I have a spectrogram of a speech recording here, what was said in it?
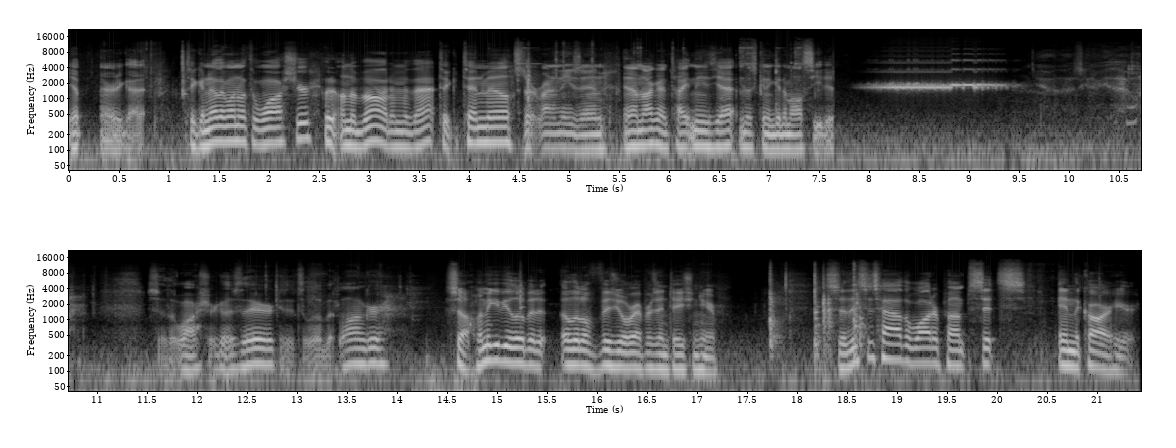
Yep, I already got it. Take another one with a washer, put it on the bottom of that, take a 10 mil, start running these in. And I'm not gonna tighten these yet, I'm just gonna get them all seated. Yeah, that's gonna be that one. So the washer goes there because it's a little bit longer. So let me give you a little bit, a little visual representation here. So this is how the water pump sits in the car here.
